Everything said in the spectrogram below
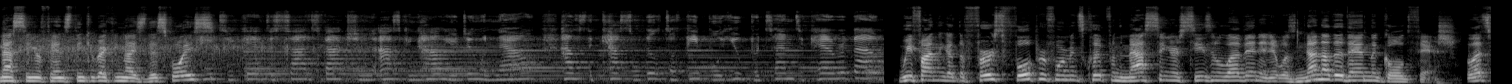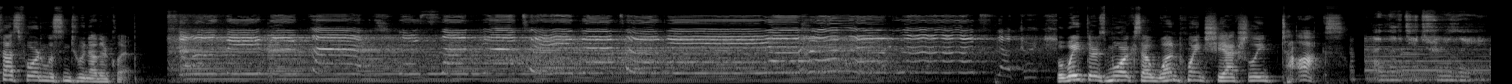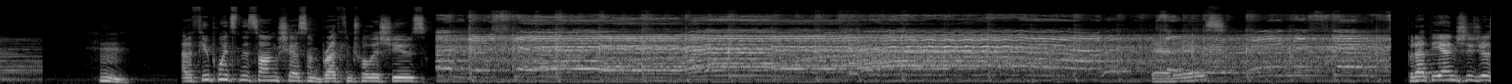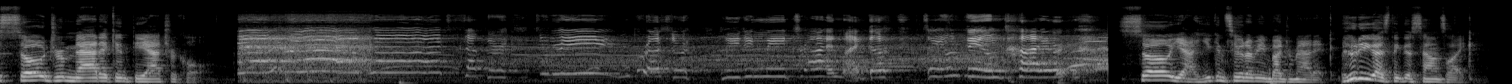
Masked Singer fans, think you recognize this voice? To give the satisfaction, asking how you're doing now. How's the castle built of people you pretend to care about? We finally got the first full performance clip from The Masked Singer season 11, and it was none other than the Goldfish. Let's fast forward and listen to another clip. But wait, there's more, because at one point she actually talks. I loved you truly. Hmm. At a few points in the song, she has some breath control issues. There it is. But at the end, she's just so dramatic and theatrical. So yeah, you can see what I mean by dramatic. Who do you guys think this sounds like?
